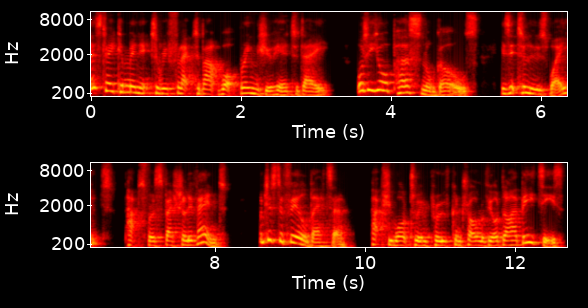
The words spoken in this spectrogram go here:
Let's take a minute to reflect about what brings you here today. What are your personal goals? Is it to lose weight, perhaps for a special event, or just to feel better? Perhaps you want to improve control of your diabetes,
